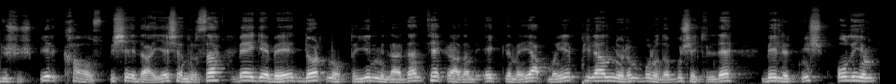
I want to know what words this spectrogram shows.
düşüş, bir kaos, bir şey daha yaşanırsa BGB'ye 4.20'lerden tekrardan bir ekleme yapmayı planlıyorum. Bunu da bu şekilde belirtmiş olayım.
